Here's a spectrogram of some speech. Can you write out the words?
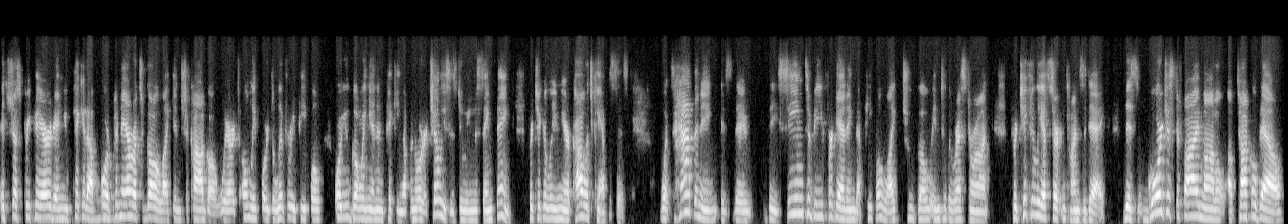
It's just prepared and you pick it up or Panera to go like in Chicago where it's only for delivery people or you going in and picking up an order. Chili's is doing the same thing, particularly near college campuses. What's happening is they they seem to be forgetting that people like to go into the restaurant, particularly at certain times of day. This gorgeous Defy model of Taco Bell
